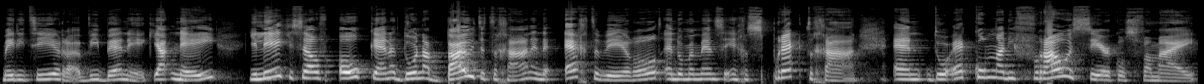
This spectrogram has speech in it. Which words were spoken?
mediteren. Wie ben ik? Ja, nee. Je leert jezelf ook kennen door naar buiten te gaan in de echte wereld en door met mensen in gesprek te gaan. En door, hè, kom naar die vrouwencirkels van mij.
